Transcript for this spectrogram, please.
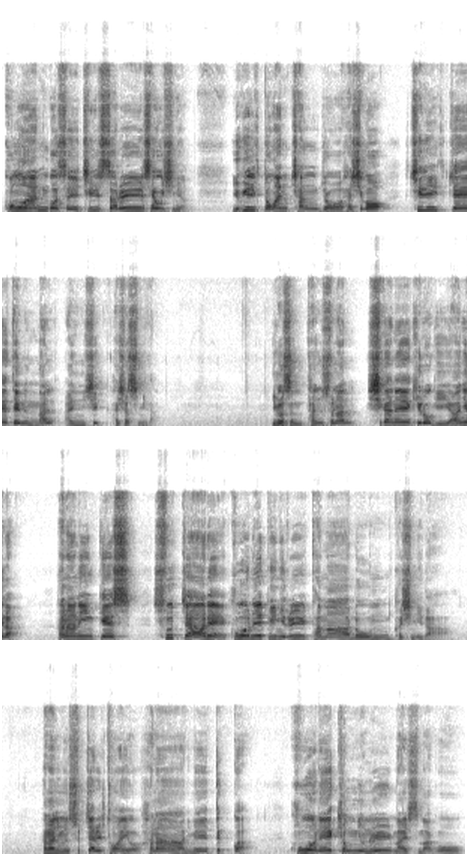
공허한 곳에 질서를 세우시며 6일 동안 창조하시고 7일째 되는 날 안식하셨습니다. 이것은 단순한 시간의 기록이 아니라 하나님께서 숫자 안에 구원의 비밀을 담아 놓은 것입니다. 하나님은 숫자를 통하여 하나님의 뜻과 구원의 경륜을 말씀하고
